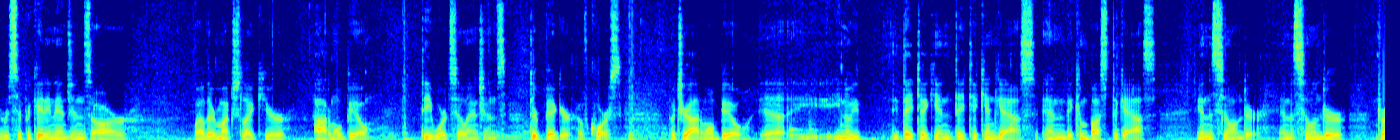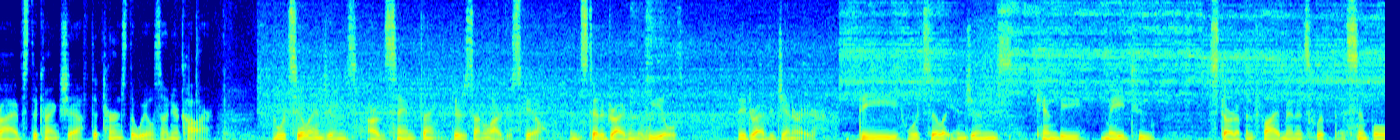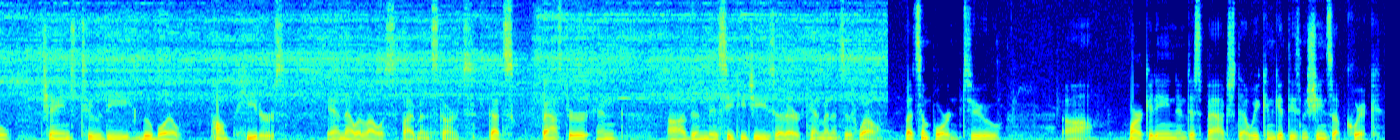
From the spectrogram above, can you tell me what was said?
The reciprocating engines are, well, they're much like your automobile, the Wärtsilä engines. They're bigger, of course, but your automobile, uh, you know, they take in they take in gas and they combust the gas in the cylinder, and the cylinder drives the crankshaft that turns the wheels on your car. The Wärtsilä engines are the same thing. They're just on a larger scale. Instead of driving the wheels, they drive the generator. The Wärtsilä engines can be made to start up in five minutes with a simple change to the lube oil pump heaters and that would allow us five minute starts. That's faster and uh, than the CTGs that are 10 minutes as well. But it's important to uh, marketing and dispatch that we can get these machines up quick.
